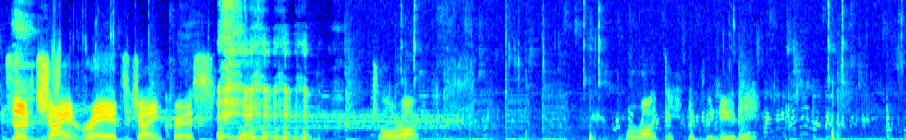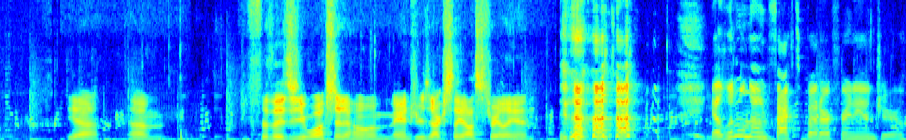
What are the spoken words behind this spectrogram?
Instead of giant Ray, it's giant Kris. All right. All right then, if we do that. yeah. Um, for those of you watching at home, Andrew's actually Australian. Yeah, little known fact about our friend Andrew.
